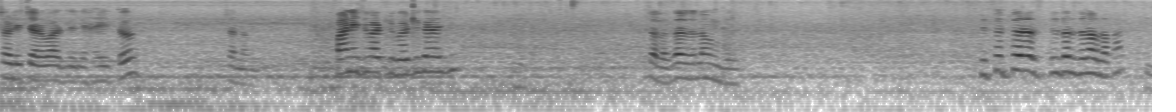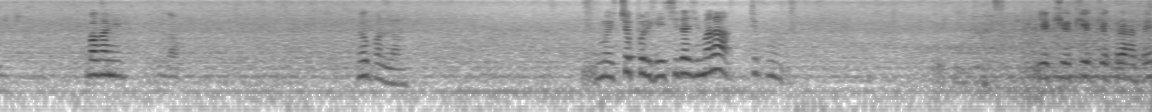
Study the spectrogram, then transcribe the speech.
साडेचार वाजलेले आहे इथं. चला. पाण्याची बाटली भरली करायची चला दर्जा लावून घेऊ. तिथं तर ते दर्जा लावला का? बघा नीट. हो पण लाव. मग चप्पल घ्यायची त्याची मला? चिपून एक एक एक एक राहते.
